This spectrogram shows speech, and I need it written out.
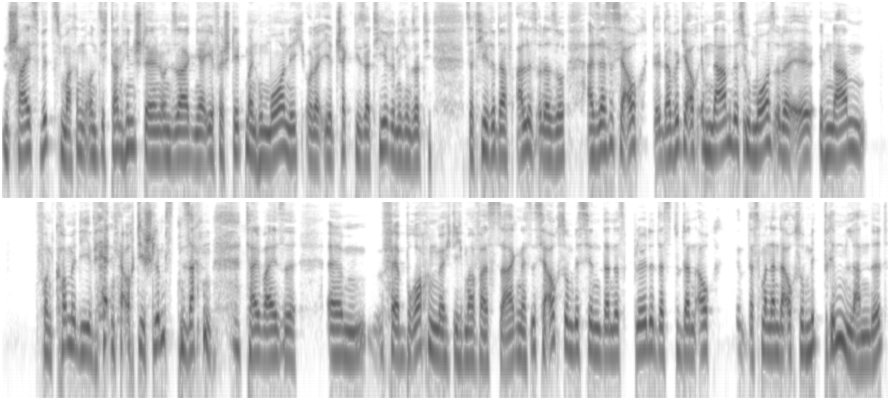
einen scheiß Witz machen und sich dann hinstellen und sagen, ja, ihr versteht meinen Humor nicht oder ihr checkt die Satire nicht und Sati Satire darf alles oder so. Also das ist ja auch, da wird ja auch im Namen des Humors oder äh, im Namen von Comedy werden ja auch die schlimmsten Sachen teilweise ähm, verbrochen, möchte ich mal fast sagen. Das ist ja auch so ein bisschen dann das Blöde, dass du dann auch, dass man dann da auch so mit drin landet.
